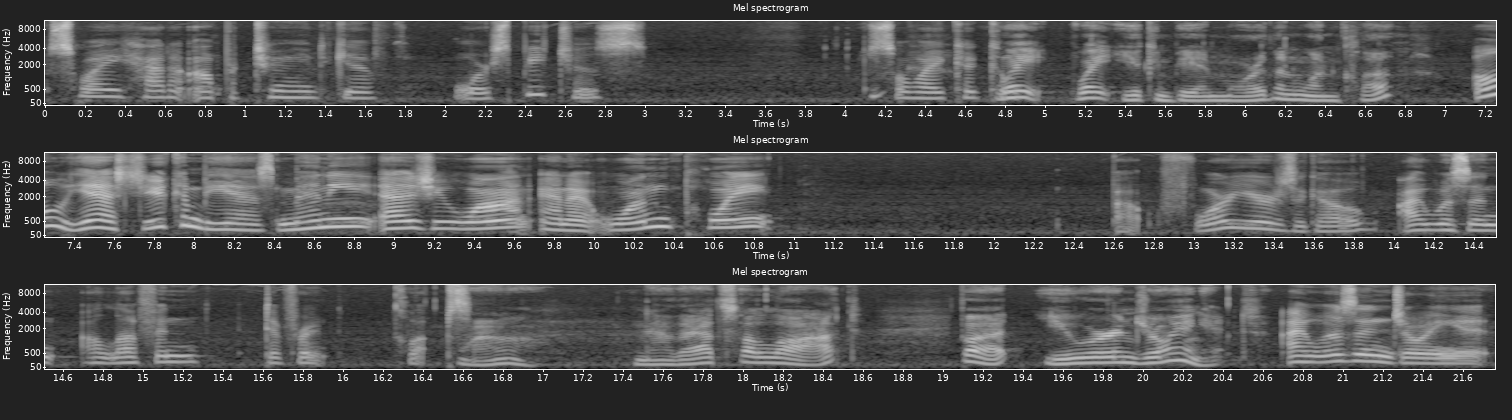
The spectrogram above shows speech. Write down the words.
so I had an opportunity to give more speeches so I could com- Wait, wait, you can be in more than one club? Oh, yes, you can be as many as you want. And at one point, about four years ago, I was in 11 different clubs. Wow. Now that's a lot, but you were enjoying it. I was enjoying it.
